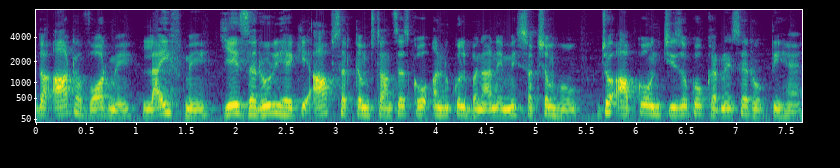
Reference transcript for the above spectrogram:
the art of war में लाइफ में, ये ज़रूरी है कि आप सरकमस्टांसेस को अनुकूल बनाने में सक्षम हो, जो आपको उन चीज़ों को करने से रोकती हैं,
